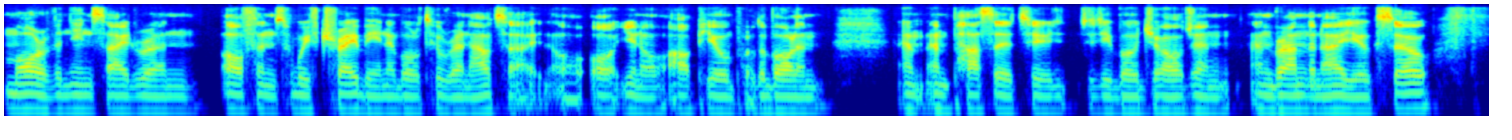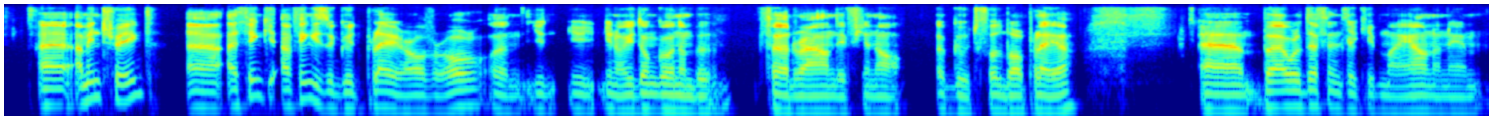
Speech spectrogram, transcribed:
more of an inside run offense with Trey being able to run outside or, or you know RPO put the ball and, and and, pass it to to Deebo George and and Brandon Aiyuk. So uh, I'm intrigued. Uh, I think I think he's a good player overall. Um, you, you you know you don't go number third round if you're not a good football player. Um, but I will definitely keep my eye on him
